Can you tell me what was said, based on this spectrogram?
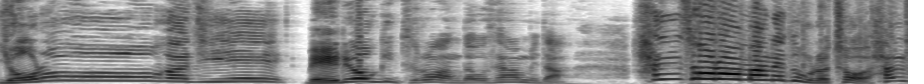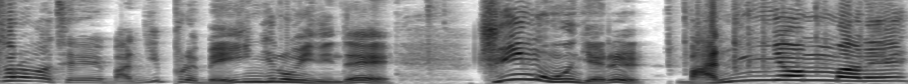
여러 가지의 매력이 드러난다고 생각합니다. 한설아만 해도 그렇죠. 한설아가 제 만기풀의 메인 히로인인데 주인공은 얘를 만년 만에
